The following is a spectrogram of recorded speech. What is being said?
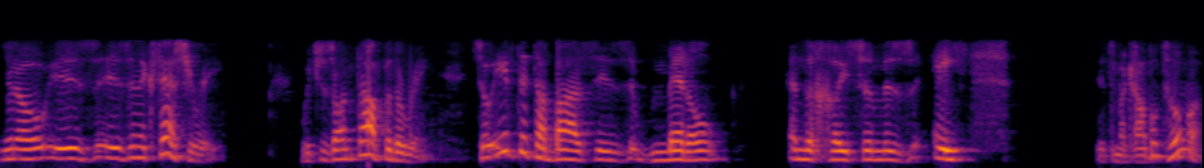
you know, is is an accessory, which is on top of the ring. So if the tabas is metal and the chosom is eitz, it's makabel tuma.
